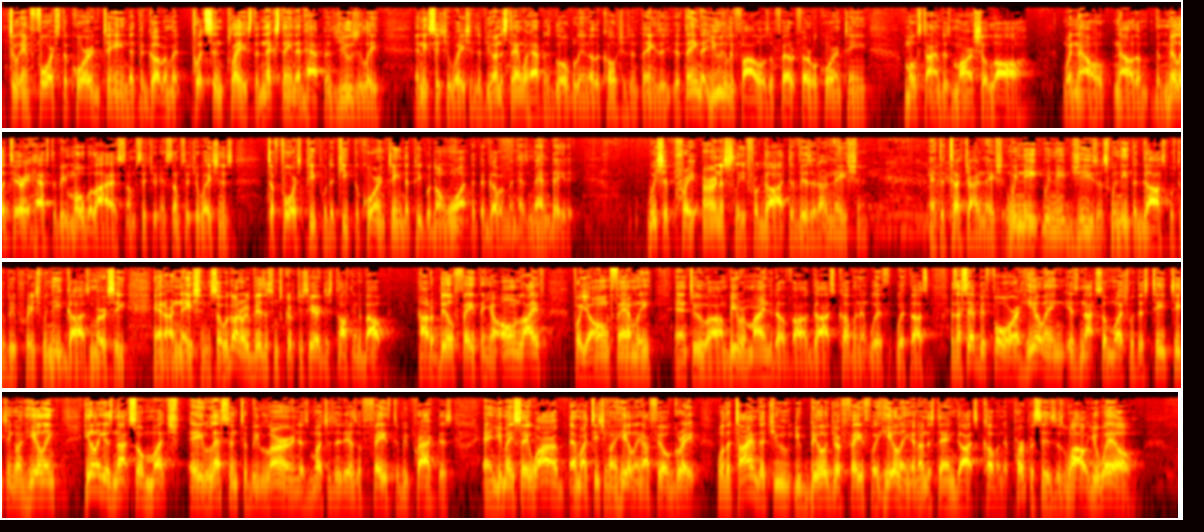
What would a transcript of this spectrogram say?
to enforce the quarantine that the government puts in place. The next thing that happens usually in these situations, if you understand what happens globally in other cultures and things, the thing that usually follows a federal quarantine most times is martial law when now now the, the military has to be mobilized some situ- in some situations to force people to keep the quarantine that people don't want that the government has mandated. We should pray earnestly for God to visit our nation and to touch our nation. We need we need Jesus. We need the gospel to be preached. We need God's mercy in our nation. So we're going to revisit some scriptures here just talking about how to build faith in your own life for your own family and to um, be reminded of uh, God's covenant with, with us. As I said before, healing is not so much with this te- teaching on healing. Healing is not so much a lesson to be learned as much as it is a faith to be practiced. And you may say, why am I teaching on healing? I feel great. Well, the time that you, you build your faith for healing and understand God's covenant purposes is while you're well.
